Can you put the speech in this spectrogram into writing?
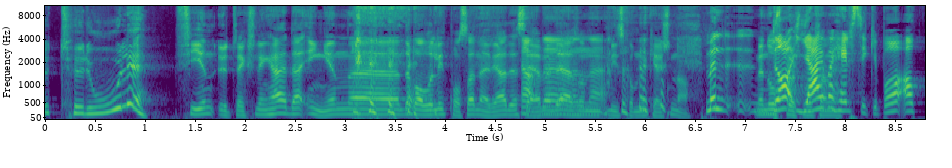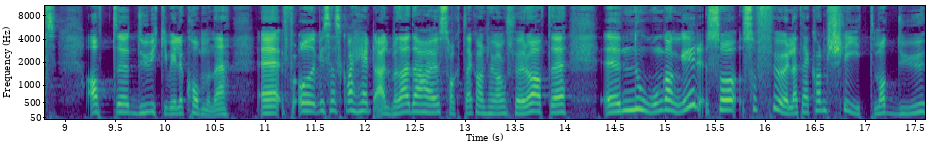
utrolig fin utveksling her. Det er ingen eh, Det baller litt på seg nedi her, det ser Ja, jeg, men det- det er sånn men, eh. miscommunication, da. Men, Men da, jeg var helt sikker på at, at eh, du ikke ville komme ned. For, og hvis jeg skal være helt ærlig med deg, det har jeg jo sagt deg kanskje en gang før òg, at uh, noen ganger så, så føler jeg at jeg kan slite med at du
